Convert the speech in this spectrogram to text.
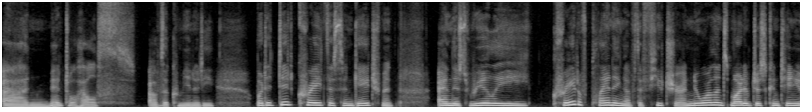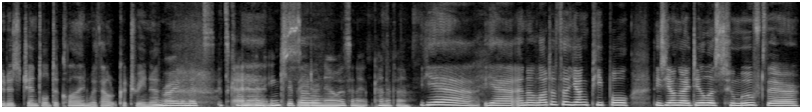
and mental health of the community. But it did create this engagement and this really creative planning of the future. And New Orleans might have just continued its gentle decline without Katrina. Right, and it's it's kind and of an incubator so, now, isn't it? Kind of a Yeah, yeah. And a lot of the young people, these young idealists who moved there,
